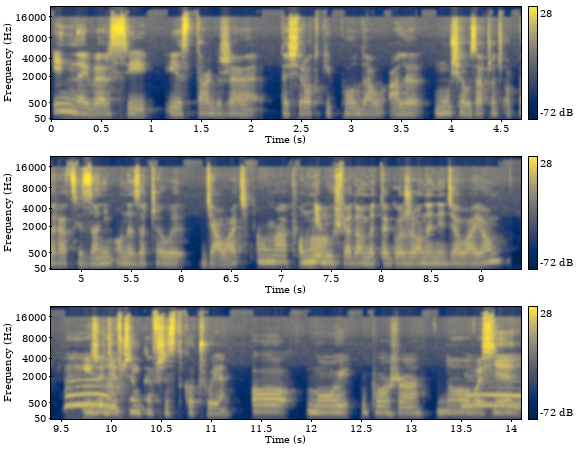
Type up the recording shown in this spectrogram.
innej wersji jest tak, że te środki podał, ale musiał zacząć operację, zanim one zaczęły działać. O matko. On nie był świadomy tego, że one nie działają i że dziewczynka wszystko czuje. O mój Boże. No właśnie,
